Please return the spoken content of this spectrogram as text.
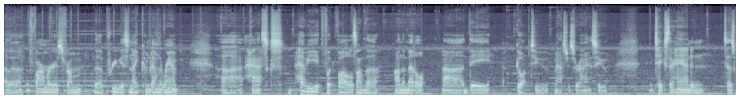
uh, the farmers from the previous night, come down the ramp. Uh, Hask's heavy footfalls on the on the metal. Uh, they go up to Master Sarias, who takes their hand and says,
